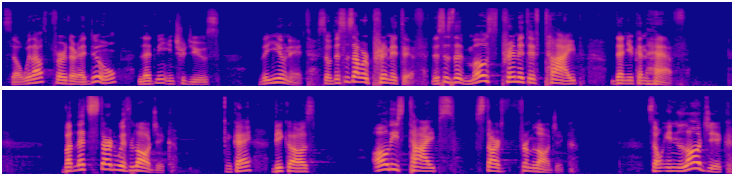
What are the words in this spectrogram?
So without further ado, let me introduce the unit. So this is our primitive. This is the most primitive type that you can have. But let's start with logic, okay? Because all these types start from logic. So in logic,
